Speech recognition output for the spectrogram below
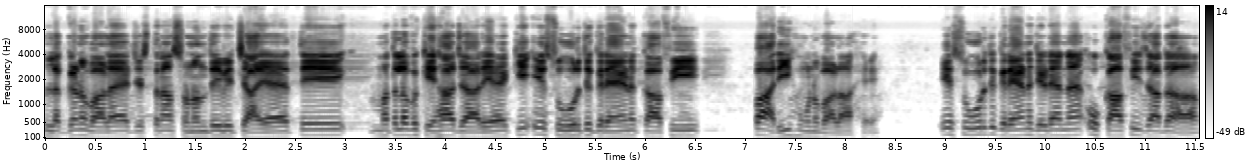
ਲੱਗਣ ਵਾਲਾ ਹੈ, ਜਿਸ ਤਰ੍ਹਾਂ ਸੁਣਨ ਦੇ ਵਿੱਚ ਆਇਆ ਹੈ ਤੇ ਮਤਲਬ ਕਿਹਾ ਜਾ ਰਿਹਾ ਹੈ ਕਿ ਇਹ ਸੂਰਜ ਗ੍ਰਹਿਣ ਕਾਫੀ ਭਾਰੀ ਹੋਣ ਵਾਲਾ ਹੈ। ਇਹ ਸੂਰਜ ਗ੍ਰਹਿਣ ਜਿਹੜਾ ਨਾ, ਉਹ ਕਾਫੀ ਜ਼ਿਆਦਾ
